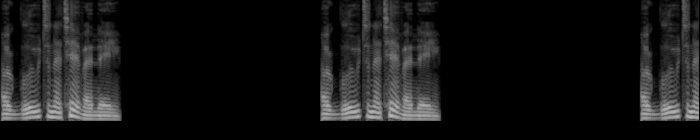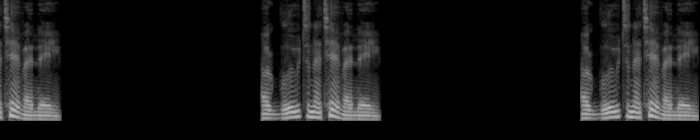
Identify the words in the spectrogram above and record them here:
agglutinativity agglutinativity agglutinativity agglutinativity agglutinativity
